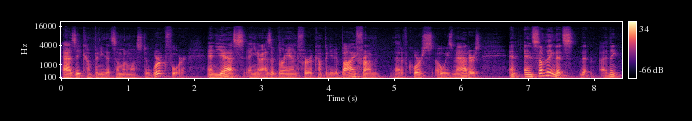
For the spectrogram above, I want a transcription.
as a company that someone wants to work for. And yes, and, you know, as a brand for a company to buy from, that of course always matters. And and something that's that I think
